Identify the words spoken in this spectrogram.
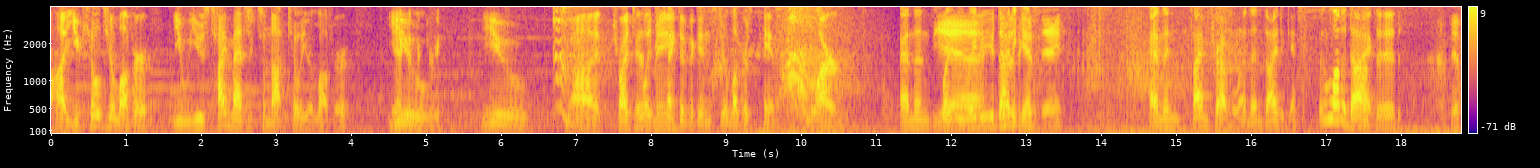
Uh, you killed your lover. You used time magic to not kill your lover. Yeah, you good victory. you uh, tried to Missed play me. detective against your lover's pimp, Blarg. and then slightly Yeah, later you it died was again, A good day. and then time travel, and then died again. There's a lot of dying. Haunted. Yep.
